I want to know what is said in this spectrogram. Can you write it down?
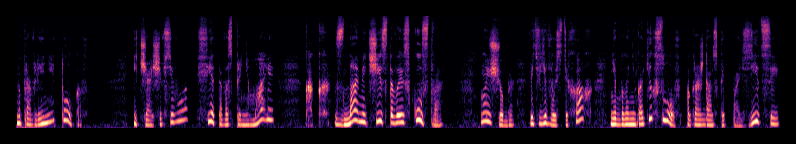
направлений и толков. И чаще всего Фета воспринимали как знамя чистого искусства. Ну еще бы, ведь в его стихах не было никаких слов о гражданской позиции,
